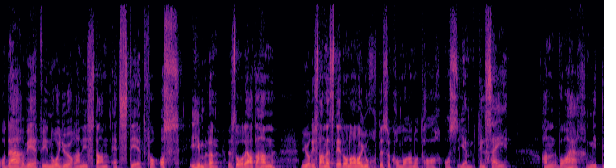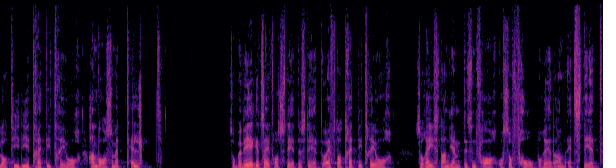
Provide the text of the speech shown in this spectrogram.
Og der vet vi nå gjør han i stand et sted for oss i himmelen. Det står det at han gjør i stand et sted, og når han har gjort det, så kommer han og tar oss hjem til seg. Han var her midlertidig i 33 år. Han var som et telt som beveget seg fra sted til sted. Og etter 33 år så reiste han hjem til sin far, og så forberedte han et sted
